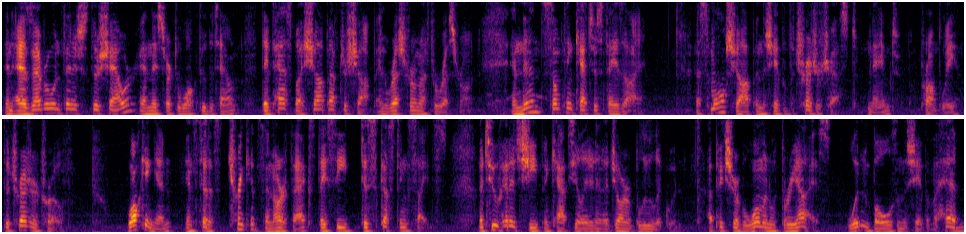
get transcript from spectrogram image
Then, as everyone finishes their shower and they start to walk through the town, they pass by shop after shop and restaurant after restaurant. And then something catches Faye's eye a small shop in the shape of a treasure chest, named, promptly, the Treasure Trove. Walking in, instead of trinkets and artifacts, they see disgusting sights a two headed sheep encapsulated in a jar of blue liquid, a picture of a woman with three eyes, wooden bowls in the shape of a head,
